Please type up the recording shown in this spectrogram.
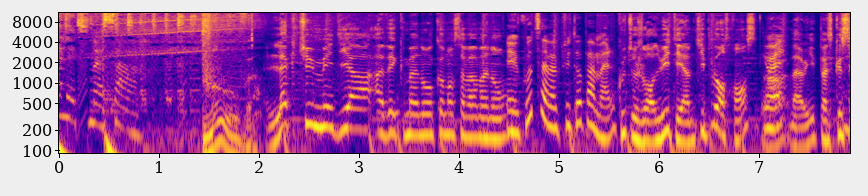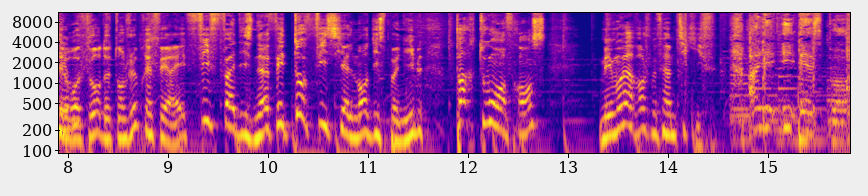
Alex Nassar. Move. L'actu média avec Manon, comment ça va Manon? Écoute, ça va plutôt pas mal. Écoute, aujourd'hui, t'es un petit peu en France. Ouais. bah oui, parce que c'est le ouf. retour de ton jeu préféré. FIFA 19 est officiellement disponible partout en France. Mais moi, avant, je me fais un petit kiff. Allez, IS pour.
